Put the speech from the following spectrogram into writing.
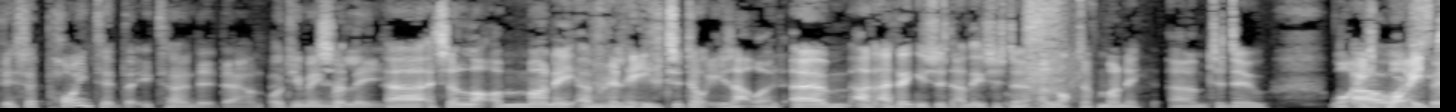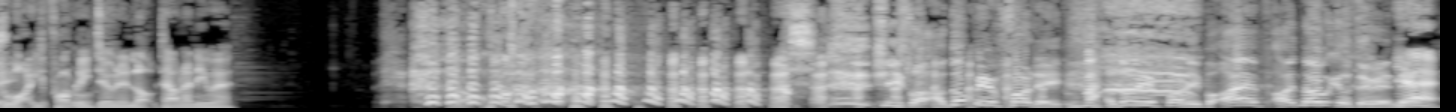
disappointed that he turned it down, or do you mean relieved? Uh, it's a lot of money. I'm relieved. Don't use that word. Um, I, I think it's just. I think it's just a, a lot of money um, to do what he's Oh, what, he, see, what he's probably doing in lockdown anyway. She's like, I'm not being funny. I'm not being funny, but I have, I know what you're doing there. Yeah.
